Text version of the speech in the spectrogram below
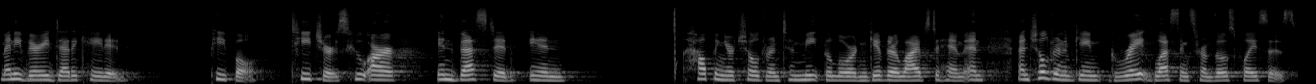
many very dedicated people, teachers who are invested in helping your children to meet the Lord and give their lives to Him. And, and children have gained great blessings from those places.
